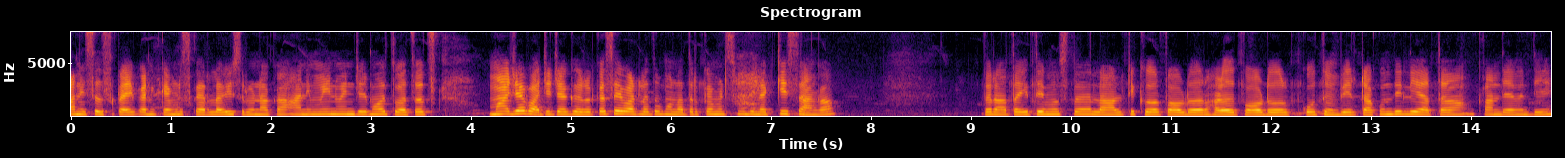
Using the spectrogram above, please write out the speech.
आणि सबस्क्राईब आणि कमेंट्स करायला विसरू नका. आणि मेन म्हणजे महत्त्वाचंच माझ्या भाजीच्या घर कसे वाटलं तुम्हाला तर कमेंट्समध्ये नक्कीच सांगा. तर आता इथे मस्त लाल तिखट पावडर हळद पावडर कोथिंबीर टाकून दिली आता कांद्यामध्ये.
